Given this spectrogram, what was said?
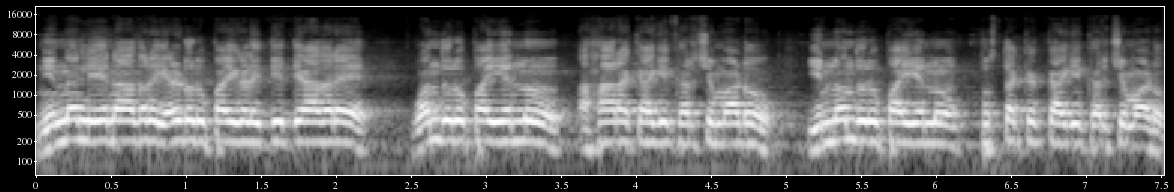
ನಿನ್ನಲ್ಲಿ ಏನಾದರೂ ಎರಡು ರೂಪಾಯಿಗಳು ಇದ್ದಿದ್ದೇ ಆದರೆ ಒಂದು ರೂಪಾಯಿಯನ್ನು ಆಹಾರಕ್ಕಾಗಿ ಖರ್ಚು ಮಾಡು, ಇನ್ನೊಂದು ರೂಪಾಯಿಯನ್ನು ಪುಸ್ತಕಕ್ಕಾಗಿ ಖರ್ಚು ಮಾಡು.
